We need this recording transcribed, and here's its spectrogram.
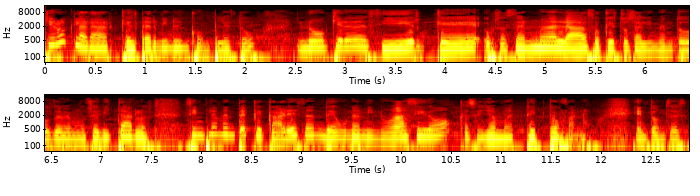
Quiero aclarar que el término incompleto no quiere decir que sean malas o que estos alimentos debemos evitarlos, simplemente que carecen de un aminoácido que se llama triptófano. Entonces,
